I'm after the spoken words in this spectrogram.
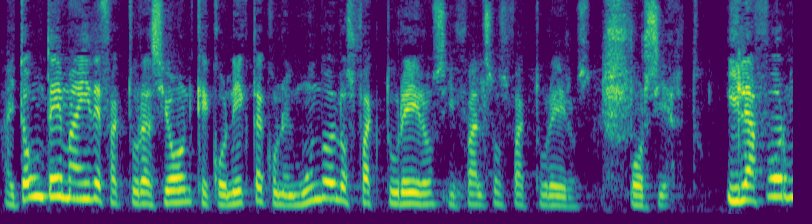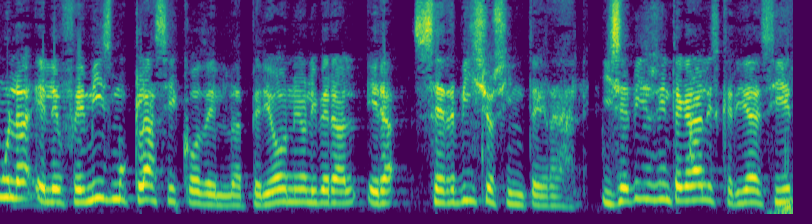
Hay todo un tema ahí de facturación que conecta con el mundo de los factureros y falsos factureros, por cierto. Y la fórmula, el eufemismo clásico del periodo neoliberal era servicios integrales. Y servicios integrales quería decir,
